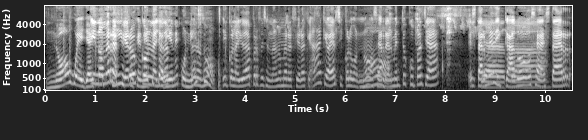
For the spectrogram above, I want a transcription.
No, güey, ya Y no me así, refiero con la ayuda- viene con pero eso. no. Y con la ayuda profesional no me refiero a que, ah, que vaya al psicólogo. No, o sea, realmente ocupas ya estar Psiquiatra. medicado, o sea, estar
